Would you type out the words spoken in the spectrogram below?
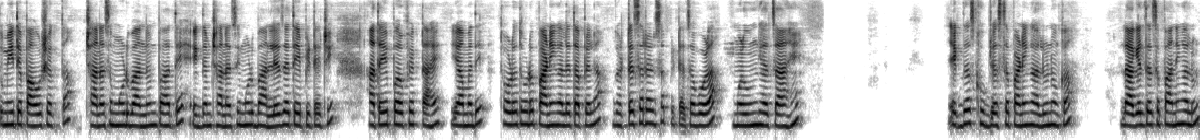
तुम्ही इथे पाहू शकता. छान असं मूड बांधून पाहते. एकदम छान असे मूड बांधले जाते पिठाची. आता हे परफेक्ट आहे. यामध्ये थोडं थोडं पाणी घालत आपल्याला घट्टसर असा पिठाचा गोळा मळवून घ्यायचा आहे. एकदाच खूप जास्त पाणी घालू नका. लागेल तसं पाणी घालून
